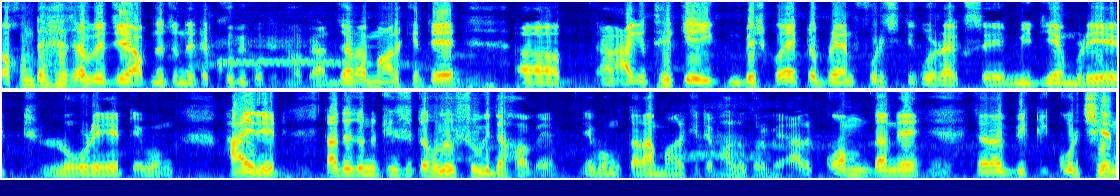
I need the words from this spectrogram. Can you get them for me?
তখন দেখা যাবে যে আপনার জন্য এটা খুবই কঠিন হবে। আর যারা মার্কেটে আগে থেকেই বেশ কয়েকটা ব্র্যান্ড পরিচিতি করে রাখছে মিডিয়াম রেট লো রেট এবং হাই রেট তাদের জন্য কিছুটা হলেও সুবিধা হবে এবং তারা মার্কেটে ভালো করবে। আর কম দামে যারা বিক্রি করছেন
